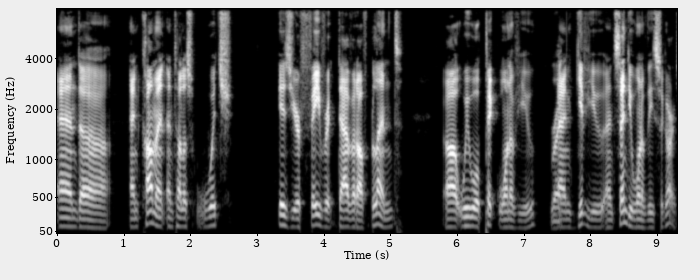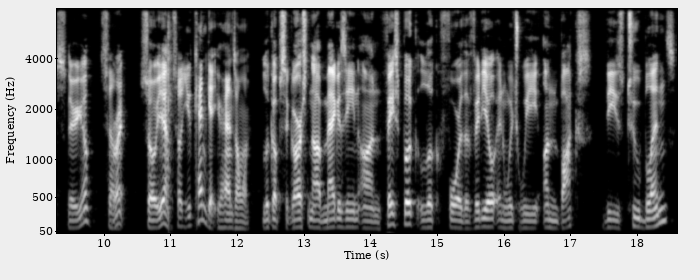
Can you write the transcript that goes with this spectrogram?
and uh, and comment and tell us which is your favorite Davidoff blend, uh, we will pick one of you Right. and give you and send you one of these cigars. There you go. So- All right. So yeah, So you can get your hands on one. look up Cigar Snob Magazine on Facebook. Look for the video in which we unbox these two blends,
